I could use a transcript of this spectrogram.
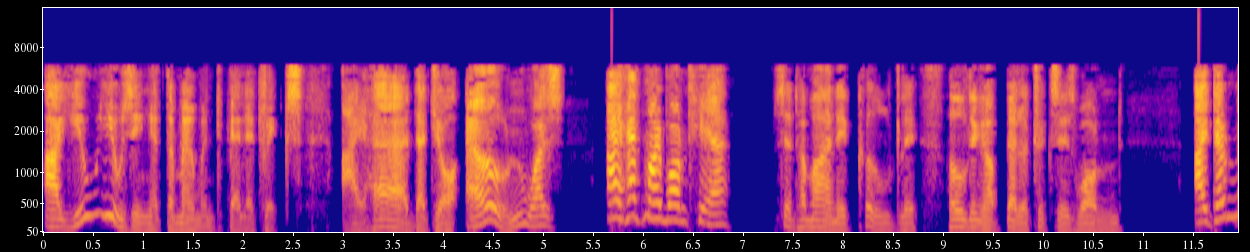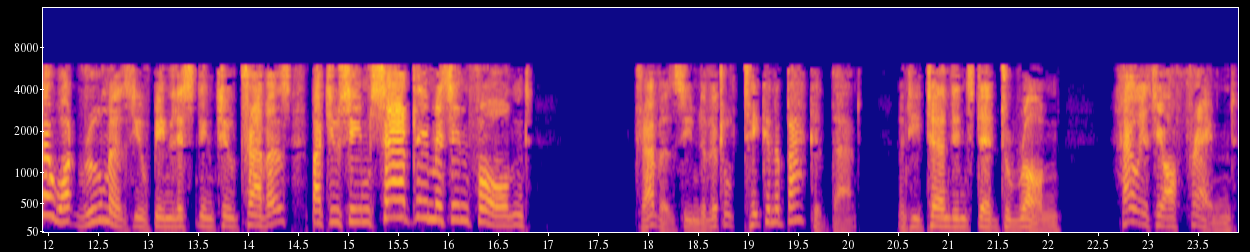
are you using at the moment, Bellatrix? I heard that your own was... I have my wand here, said Hermione coldly, holding up Bellatrix's wand. I don't know what rumours you've been listening to, Travers, but you seem sadly misinformed. Travers seemed a little taken aback at that, and he turned instead to Ron. Who is your friend?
